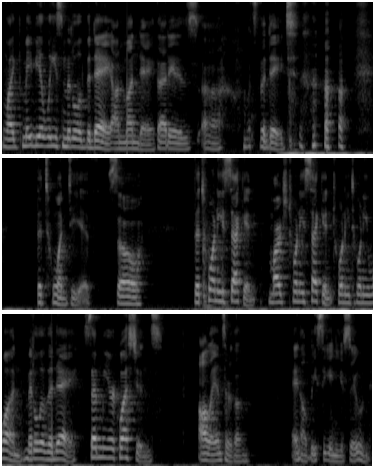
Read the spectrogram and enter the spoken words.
Like maybe at least middle of the day on Monday. That is, uh, what's the date? the 20th. So, the 22nd, March 22nd, 2021, middle of the day. Send me your questions. I'll answer them. And I'll be seeing you soon.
